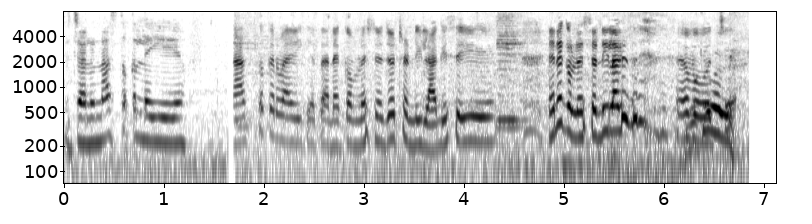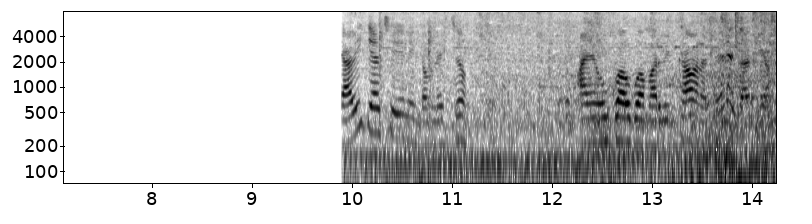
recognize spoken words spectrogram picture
તો ચાલો નાસ્તો કરી લઈએ. નાસ્તો કરવા આવી ગયા તને કમલેશને જો ઠંડી લાગે છે. એને કમલેશ ઠંડી લાગે છે ને? બહુ છે. આવી ગયા છે ને કમલેશ, જો. અહીંયા ઊભા ઊભા મારવીને ખાવાના છે ને ગાંઠિયા.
